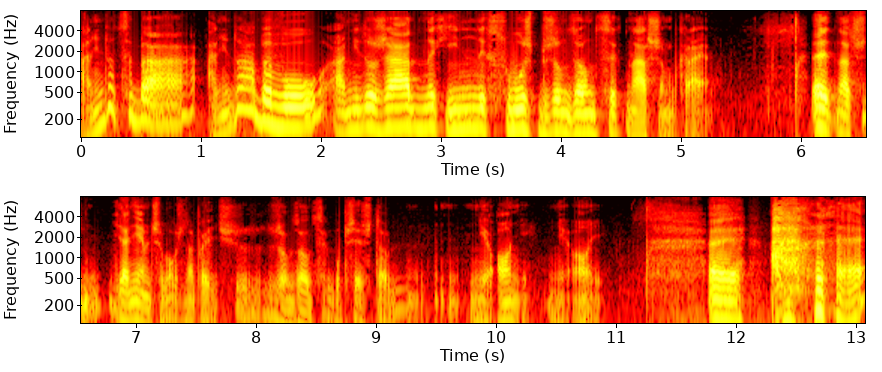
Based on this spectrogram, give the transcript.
ani do CBA, ani do ABW, ani do żadnych innych służb rządzących naszym krajem. E, znaczy, ja nie wiem, czy można powiedzieć rządzących, bo przecież to nie oni, nie oni. E, ale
